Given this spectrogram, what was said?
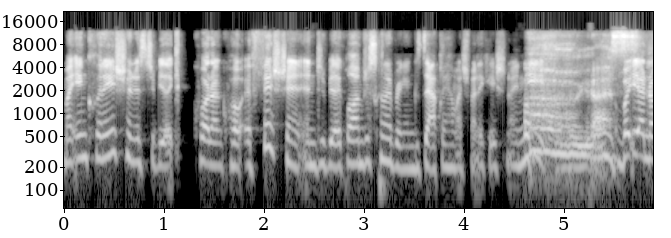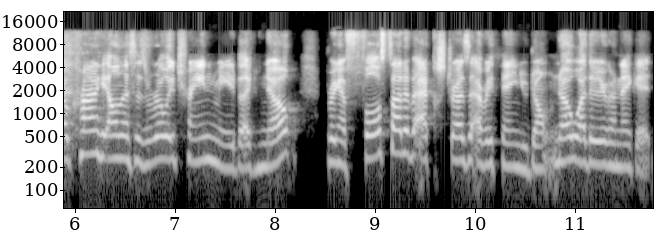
my inclination is to be like, quote unquote, efficient and to be like, well, I'm just going to bring exactly how much medication I need. Oh, yes. But yeah, no, chronic illness has really trained me to be like, nope, bring a full set of extras, everything. You don't know whether you're going to get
